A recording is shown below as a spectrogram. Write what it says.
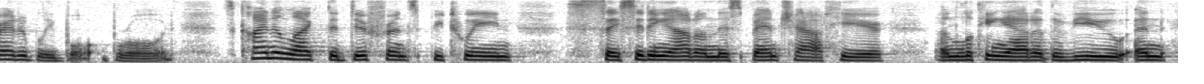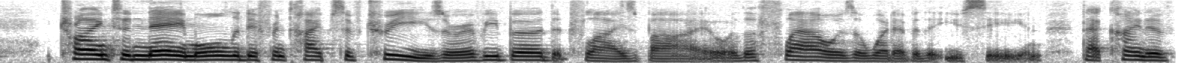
incredibly broad. It's kind of like the difference between, say, sitting out on this bench out here and looking out at the view and trying to name all the different types of trees or every bird that flies by or the flowers or whatever that you see. And that kind of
